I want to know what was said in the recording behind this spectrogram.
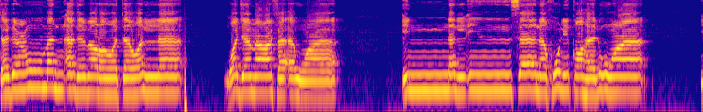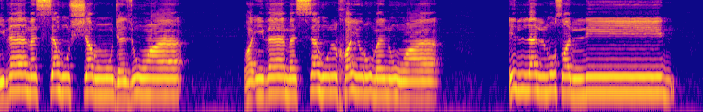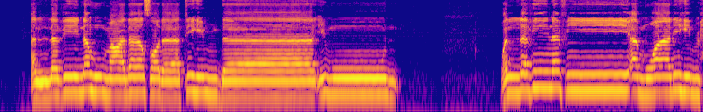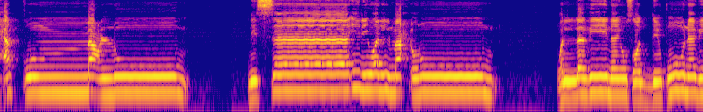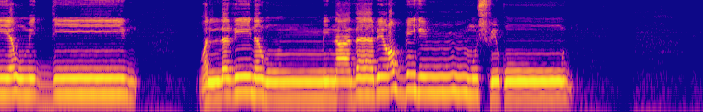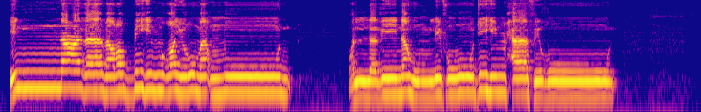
تدعو من أدبر وتولى وجمع فأوعى. إن الإنسان خلق هلوعا. إذا مسه الشر جزوعا. وإذا مسه الخير منوعا. إلا المصلين. الذين هم على صلاتهم دائمون. والذين في أموالهم حق معلوم. للسائل والمحروم. والذين يصدقون بيوم الدين والذين هم من عذاب ربهم مشفقون. إن عذاب ربهم غير مأمون. والذين هم لفروجهم حافظون.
